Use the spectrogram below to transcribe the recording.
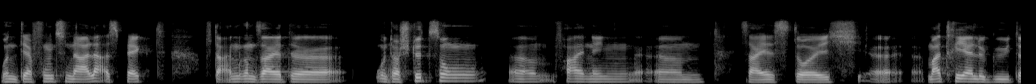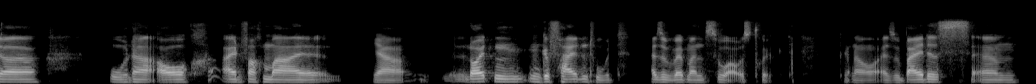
Und der funktionale Aspekt auf der anderen Seite Unterstützung, ähm, vor allen Dingen, ähm, sei es durch äh, materielle Güter oder auch einfach mal ja, Leuten einen Gefallen tut. Also wenn man es so ausdrückt. Genau, also beides ähm,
